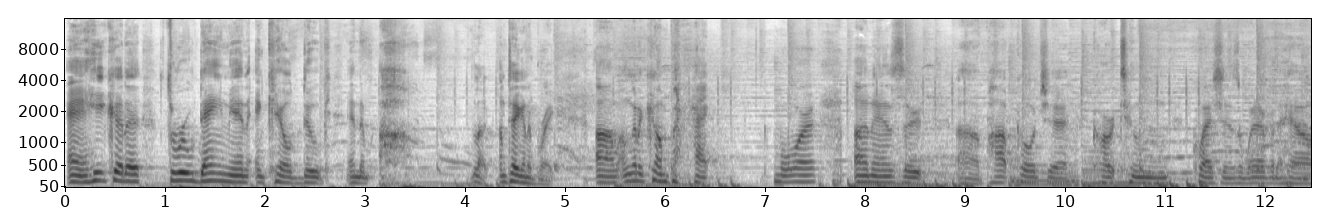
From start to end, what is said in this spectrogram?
and he could have threw Damien and killed Duke. And the, oh, look, I'm taking a break. Um, I'm gonna come back more unanswered uh, pop culture cartoon questions or whatever the hell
